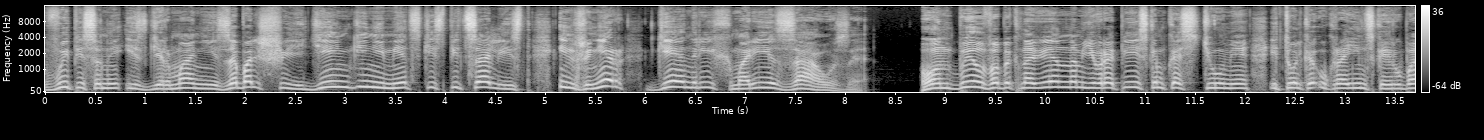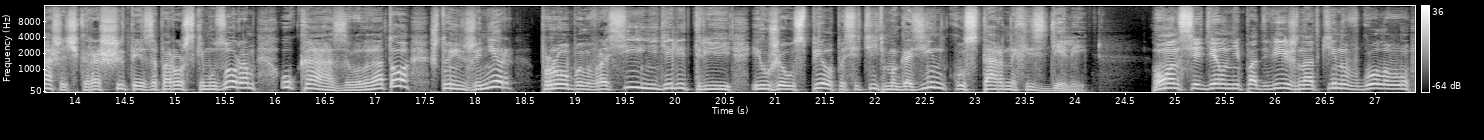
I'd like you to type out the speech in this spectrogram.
выписанный из Германии за большие деньги немецкий специалист, инженер Генрих Мария Заузе. Он был в обыкновенном европейском костюме, и только украинская рубашечка, расшитая запорожским узором, указывала на то, что инженер пробыл в России недели три и уже успел посетить магазин кустарных изделий. Он сидел неподвижно, откинув голову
